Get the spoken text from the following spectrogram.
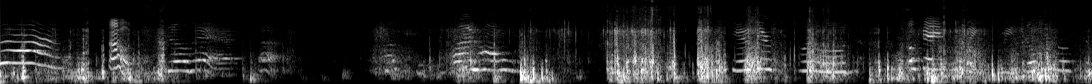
Ah! Oh, it's still there. Ah. Okay. I'm home. Here's your food. Okay, wait, we don't close the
